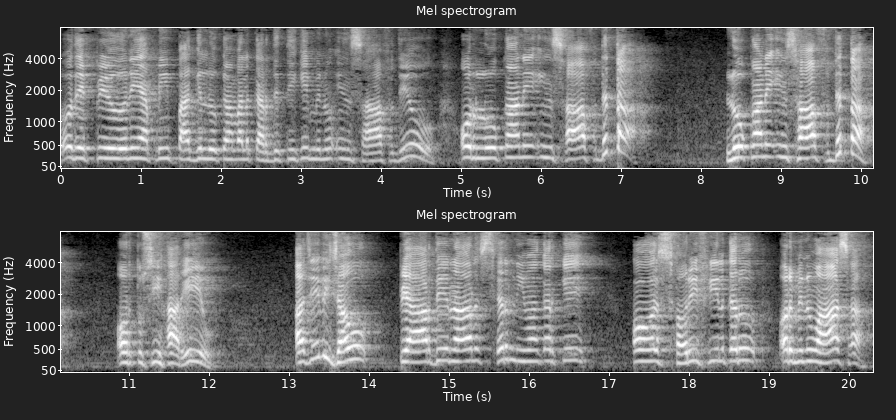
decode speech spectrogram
ਉਹਦੇ ਪਿਓ ਨੇ ਆਪਣੀ ਪੱਗ ਲੋਕਾਂ ਵੱਲ ਕਰ ਦਿੱਤੀ ਕਿ ਮੈਨੂੰ ਇਨਸਾਫ ਦਿਓ। ਔਰ ਲੋਕਾਂ ਨੇ ਇਨਸਾਫ ਦਿੱਤਾ। ਲੋਕਾਂ ਨੇ ਇਨਸਾਫ ਦਿੱਤਾ। ਔਰ ਤੁਸੀਂ ਹਾਰੇ ਹੋ। ਅਜੇ ਵੀ ਜਾਓ, ਪਿਆਰ ਦੇ ਨਾਲ ਸਿਰ ਨੀਵਾ ਕਰਕੇ ਔਰ ਸੌਰੀ ਫੀਲ ਕਰੋ। ਔਰ ਮੈਨੂੰ ਆਸ ਆ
